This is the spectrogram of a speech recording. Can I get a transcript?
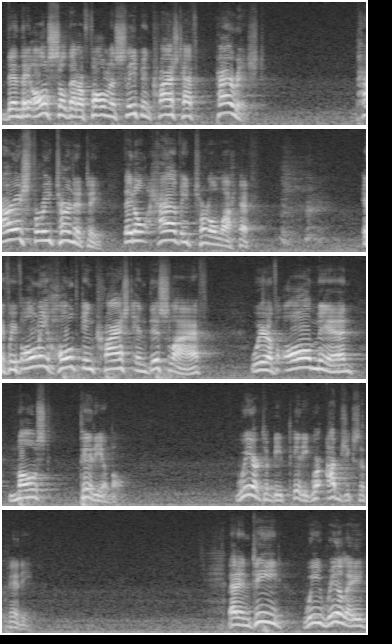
Then they also that are fallen asleep in Christ have perished. Perished for eternity. They don't have eternal life. If we've only hoped in Christ in this life, we're of all men most pitiable. We are to be pitied. We're objects of pity. That indeed we really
